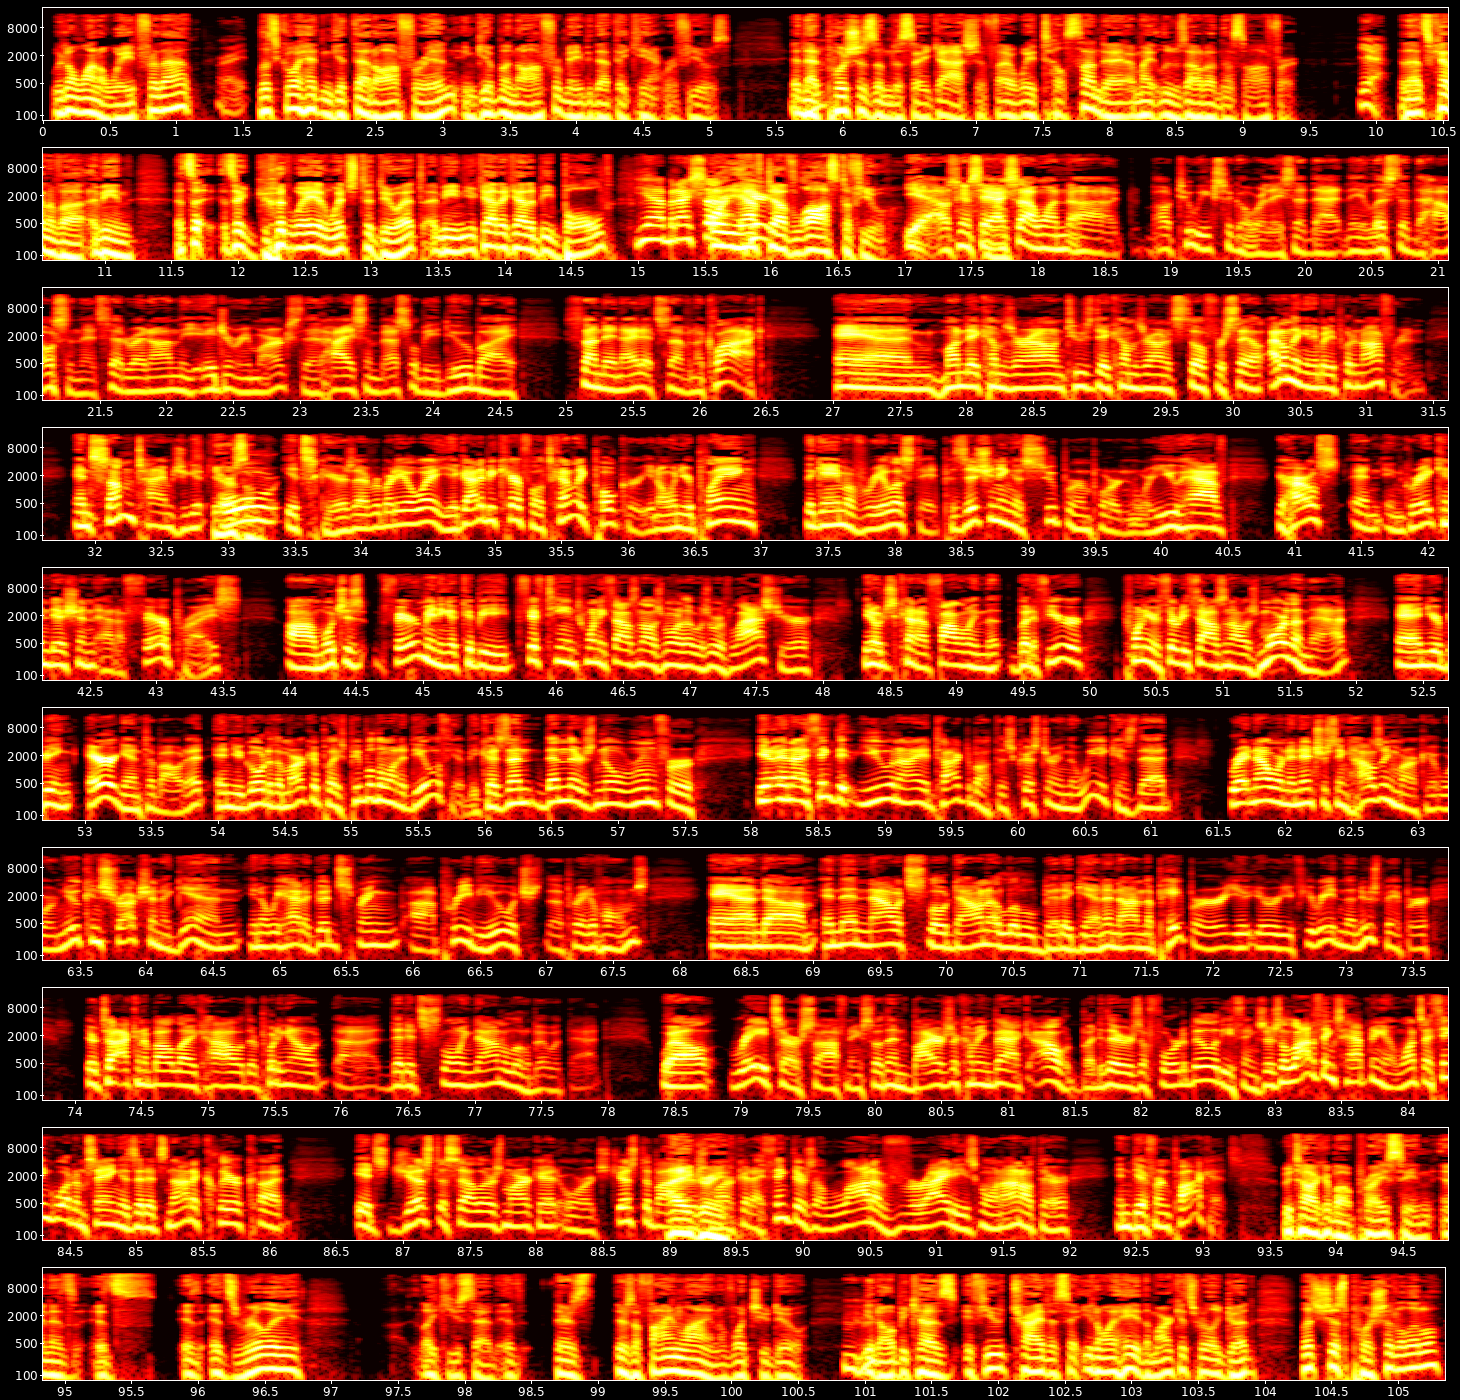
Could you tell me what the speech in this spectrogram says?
We don't want to wait for that. Right. let's go ahead and get that offer in and give them an offer maybe that they can't refuse. And that pushes them to say gosh if I wait till Sunday I might lose out on this offer. Yeah. and that's kind of a I mean it's a it's a good way in which to do it. I mean you gotta gotta be bold. Yeah, but I saw. or you have to have lost a few. Yeah, I was going to say I saw one uh, about two weeks ago where they said that. They listed the house and it said right on the agent remarks that highest and best will be due by Sunday night at seven o'clock, and Monday comes around, Tuesday comes around, it's still for sale. I don't think anybody put an offer in. And sometimes you get Scares over, it scares everybody away. You got to be careful. It's kind of like poker, you know, when you're playing the game of real estate, positioning is super important. Where you have your house in, in great condition at a fair price, um, which is fair, meaning it could be fifteen, twenty thousand dollars more than it was worth last year. You know, just kind of following the. But if you're twenty or thirty thousand dollars more than that, and you're being arrogant about it, and you go to the marketplace, people don't want to deal with you because then then there's no room for, you know. And I think that you and I had talked about this, Chris, during the week, is that right now we're in an interesting housing market where new construction again. You know, we had a good spring uh, preview, which the Parade of Homes and um, and then now it's slowed down a little bit again. And on the paper, you, you're if you're reading the newspaper, they're talking about like how they're putting out uh, that it's slowing down a little bit with that. Well, rates are softening, so then buyers are coming back out, but there's affordability things. There's a lot of things happening at once. I think what I'm saying is that it's not a clear cut. It's just a seller's market or it's just a buyer's agree. market. I think there's a lot of varieties going on out there in different pockets. we talk about pricing and it's it's it's really like you said it, there's there's a fine line of what you do You mm-hmm. know, because if you try to say, you know hey, the market's really good, let's just push it a little.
